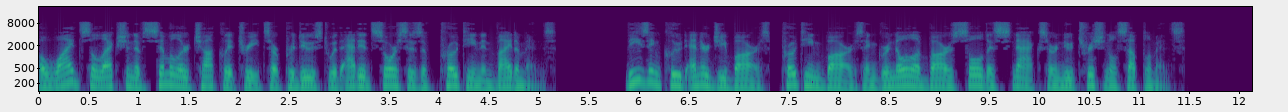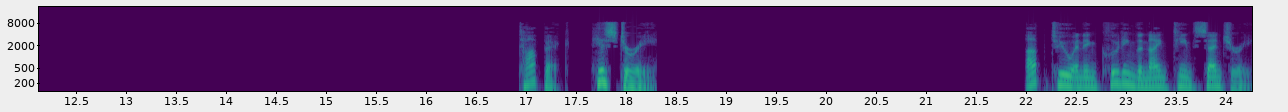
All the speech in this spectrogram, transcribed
A wide selection of similar chocolate treats are produced with added sources of protein and vitamins. These include energy bars, protein bars and granola bars sold as snacks or nutritional supplements. History Up to and including the 19th century,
